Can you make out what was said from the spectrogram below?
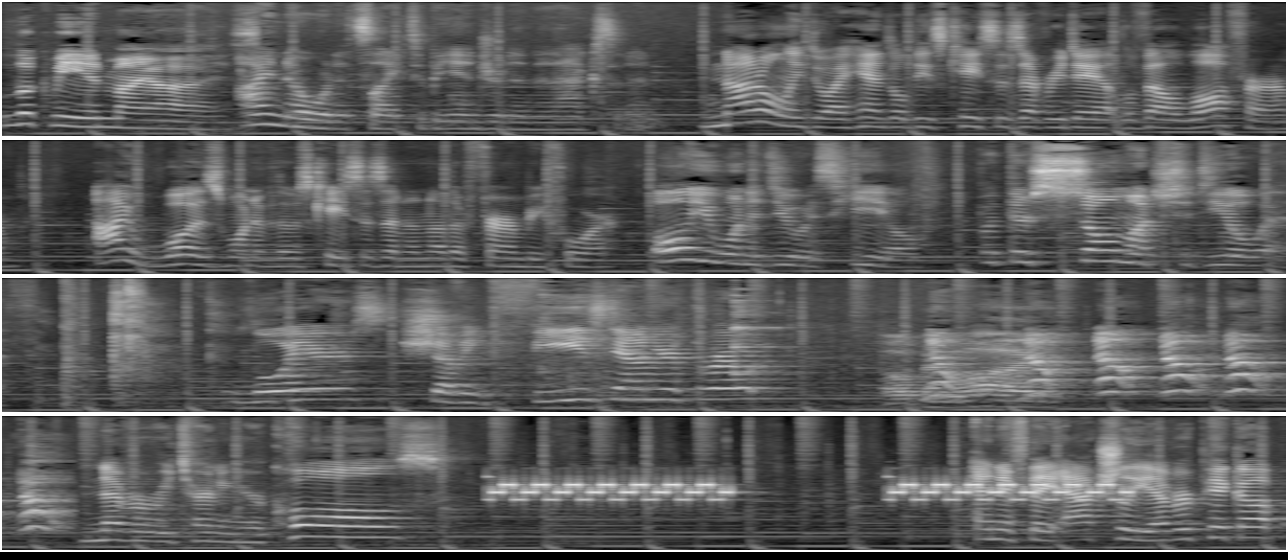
Look me in my eyes. I know what it's like to be injured in an accident. Not only do I handle these cases every day at Lavelle Law Firm, I was one of those cases at another firm before. All you want to do is heal, but there's so much to deal with. Lawyers shoving fees down your throat. Open No, wide. no, no, no, no, no. Never returning your calls. And if they actually ever pick up,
